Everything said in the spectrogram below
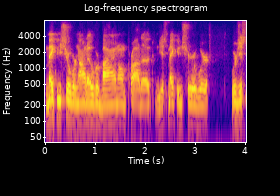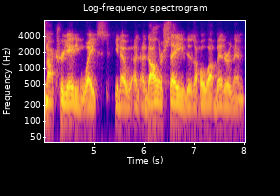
making sure we're not overbuying on product, and just making sure we're we're just not creating waste. You know, a, a dollar saved is a whole lot better than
